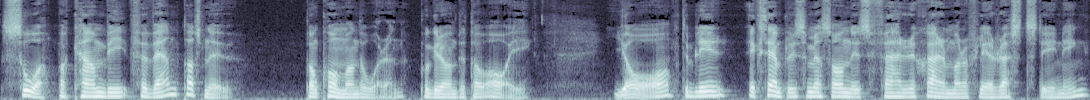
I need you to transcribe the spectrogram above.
Så vad kan vi förvänta oss nu de kommande åren på grund av AI? Ja, det blir exempelvis som jag sa nyss färre skärmar och fler röststyrning.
